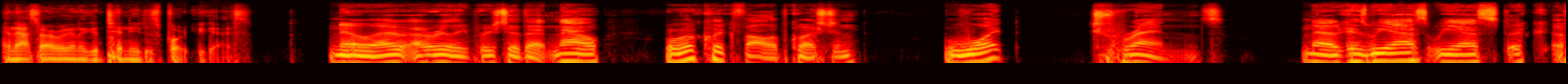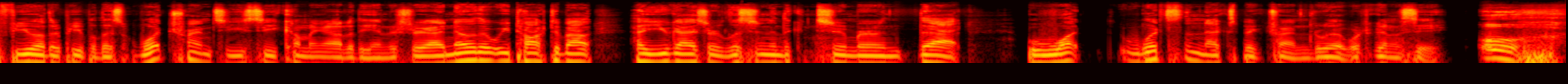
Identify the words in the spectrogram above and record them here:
And that's why we're going to continue to support you guys. No, I, I really appreciate that. Now, real quick follow up question: What trends? No, because we asked we asked a, a, few other people this. What trends do you see coming out of the industry? I know that we talked about how you guys are listening to the consumer and that. What what's the next big trend that we're going to see? Oh,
